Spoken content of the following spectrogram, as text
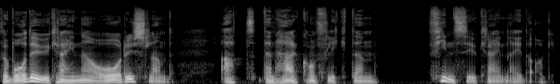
för både Ukraina och Ryssland att den här konflikten finns i Ukraina idag.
